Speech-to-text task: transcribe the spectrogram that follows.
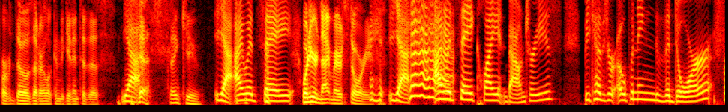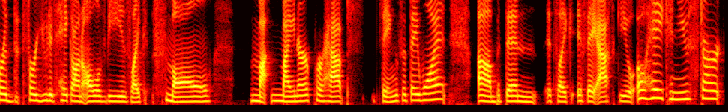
for those that are looking to get into this? Yeah. Yes, thank you. Yeah, I would say What are your nightmare stories? yeah, I would say client boundaries because you're opening the door for th- for you to take on all of these like small mi- minor perhaps things that they want um, but then it's like if they ask you oh hey can you start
